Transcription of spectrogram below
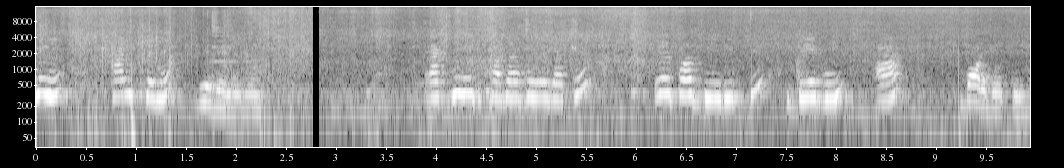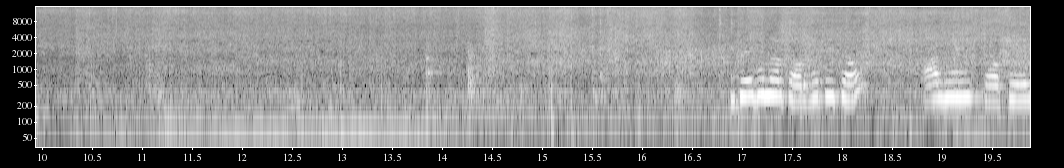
মিনিট হাই ফ্লেমে ভেজে নেব। এক মিনিট ভাজা হয়ে গেছে। এরপর দিয়ে দিচ্ছি বেগুন আর বরবটি। বেগুন আর বরবটিটা আলু, পটল,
